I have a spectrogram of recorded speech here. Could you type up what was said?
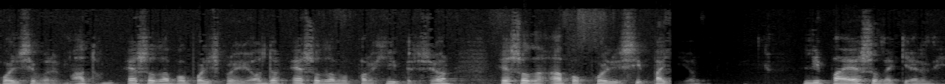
πώληση εμπορευμάτων, έσοδα από πώληση προϊόντων, έσοδα από παροχή υπηρεσιών, έσοδα από πώληση παγίων, λοιπά έσοδα κέρδη,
